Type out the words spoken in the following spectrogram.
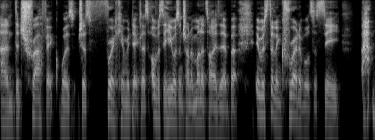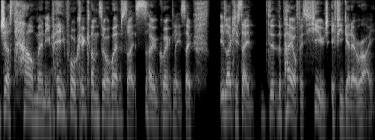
and the traffic was just freaking ridiculous. Obviously, he wasn't trying to monetize it, but it was still incredible to see just how many people could come to a website so quickly. So, like you say, the, the payoff is huge if you get it right.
